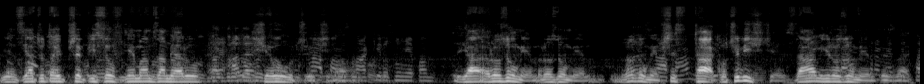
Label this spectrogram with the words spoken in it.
więc ja tutaj przepisów nie mam zamiaru się uczyć, no. Ja rozumiem, rozumiem, rozumiem. pan? tak, oczywiście, znam i rozumiem te znaki.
